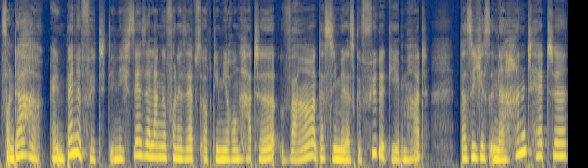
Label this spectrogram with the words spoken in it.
Von daher, ein Benefit, den ich sehr, sehr lange von der Selbstoptimierung hatte, war, dass sie mir das Gefühl gegeben hat, dass ich es in der Hand hätte,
